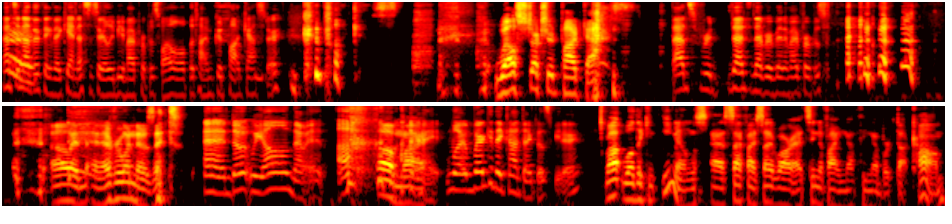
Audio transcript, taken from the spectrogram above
That's another thing that can't necessarily be my purpose file all the time. Good podcaster. Good podcast. Well structured podcast. That's for that's never been in my purpose file. Oh, and, and everyone knows it. and don't we all know it? Oh, my. All right. Where, where can they contact us, Peter? Well, well, they can email us at sci-fi sidebar at signifyingnothingnetwork.com.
